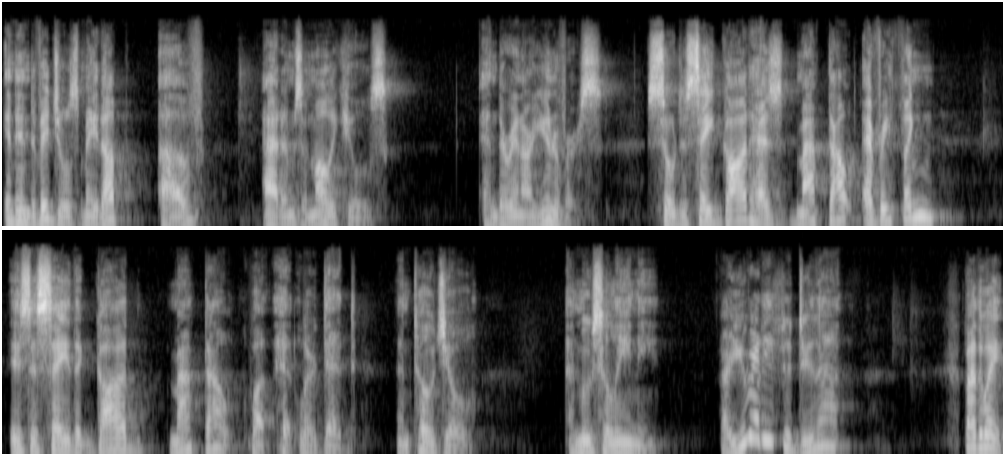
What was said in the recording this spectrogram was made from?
in individuals made up of atoms and molecules, and they're in our universe. So to say God has mapped out everything is to say that God mapped out what Hitler did and Tojo and Mussolini. Are you ready to do that? By the way,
